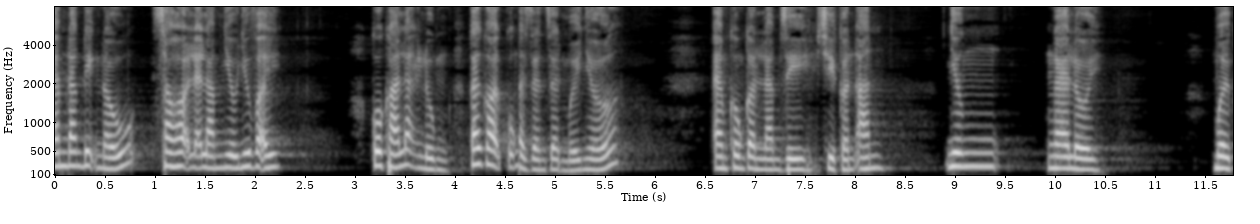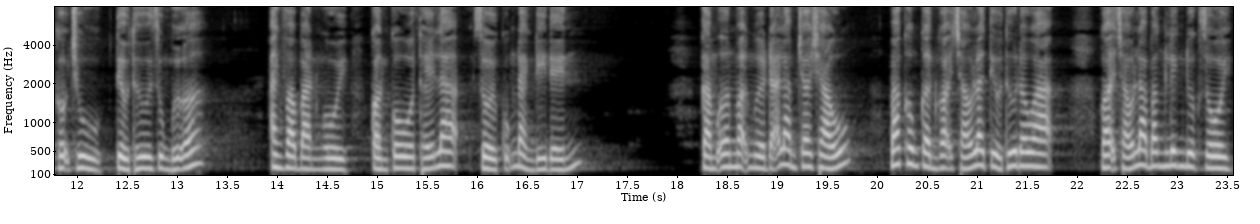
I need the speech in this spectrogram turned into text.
em đang định nấu, sao họ lại làm nhiều như vậy? Cô khá lạnh lùng, cái gọi cũng phải dần dần mới nhớ. Em không cần làm gì, chỉ cần ăn. Nhưng... nghe lời. Mời cậu chủ, tiểu thư dùng bữa. Anh vào bàn ngồi, còn cô thấy lạ rồi cũng đành đi đến. Cảm ơn mọi người đã làm cho cháu. Bác không cần gọi cháu là tiểu thư đâu ạ. Gọi cháu là băng linh được rồi.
